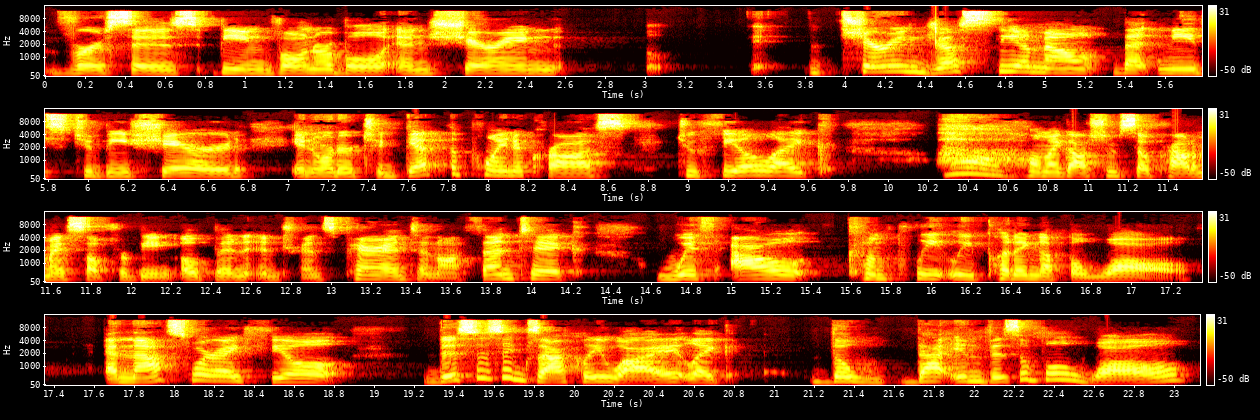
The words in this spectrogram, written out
versus being vulnerable and sharing sharing just the amount that needs to be shared in order to get the point across to feel like ah, oh my gosh i'm so proud of myself for being open and transparent and authentic without completely putting up a wall. And that's where i feel this is exactly why like the that invisible wall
